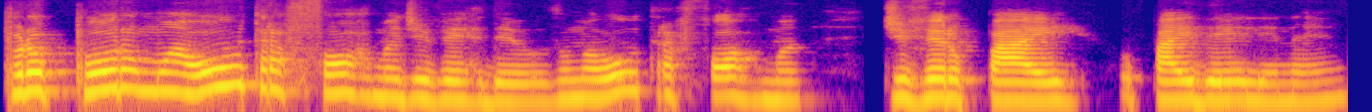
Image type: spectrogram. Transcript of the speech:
propor uma outra forma de ver Deus, uma outra forma de ver o Pai, o Pai dele, né?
